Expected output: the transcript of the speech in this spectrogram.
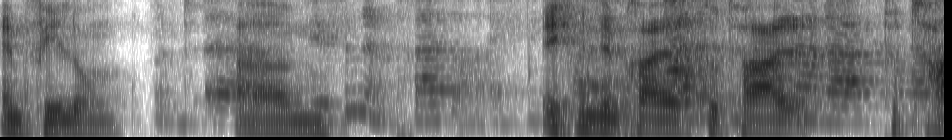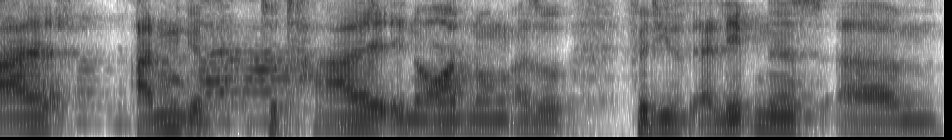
Empfehlung. Und äh, Ähm, wir finden den Preis auch echt nicht Ich finde den. Preis total, Kanada, total, ange total in Ordnung. Also für dieses Erlebnis, ähm,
